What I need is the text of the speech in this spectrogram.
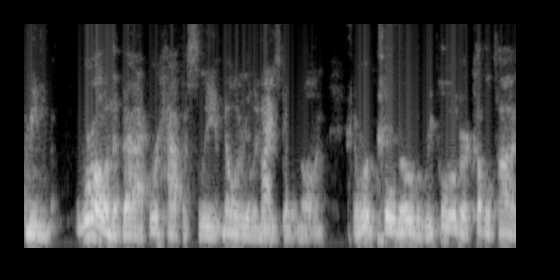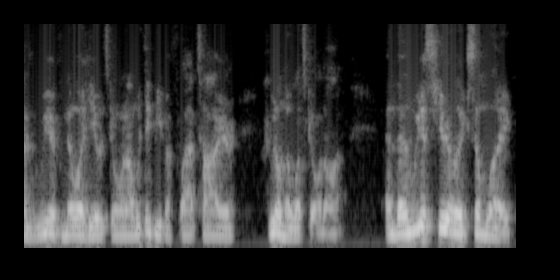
I mean we're all in the back. We're half asleep. No one really knows what's going on. And we're pulled over. We pull over a couple times. We have no idea what's going on. We think we have a flat tire. We don't know what's going on. And then we just hear like some like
